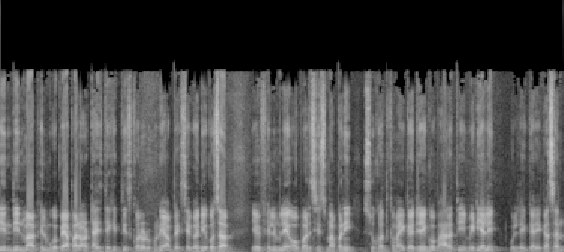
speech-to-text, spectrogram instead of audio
तिन दिनमा फिल्मको व्यापार अठाइसदेखि तिस करोड हुने अपेक्षा गरिएको छ। यो फिल्मले ओभरसिजमा पनि सुखद कमाइ गरिरहेको भारतीय मिडियाले उल्लेख गरेका छन्।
